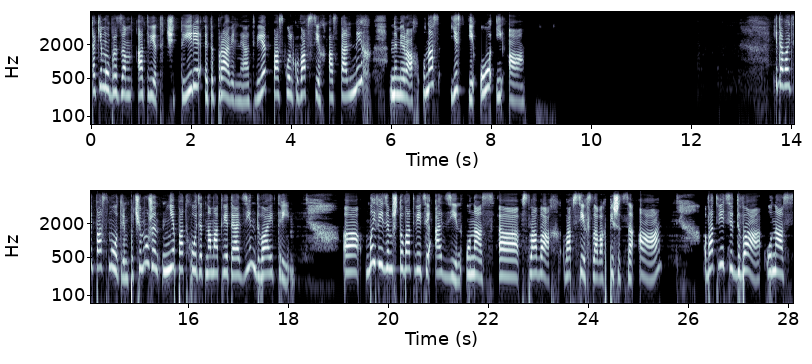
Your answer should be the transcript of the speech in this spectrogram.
Таким образом, ответ 4 – это правильный ответ, поскольку во всех остальных номерах у нас есть и О, и А. И давайте посмотрим, почему же не подходят нам ответы 1, 2 и 3. А, мы видим, что в ответе 1 у нас а, в словах, во всех словах пишется А, в ответе 2 у нас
